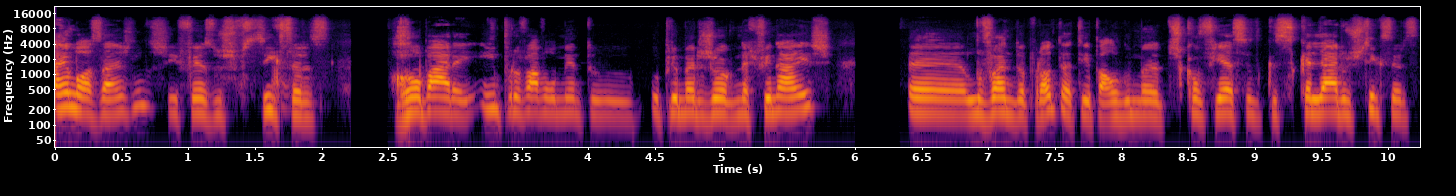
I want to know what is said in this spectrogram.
em Los Angeles e fez os Sixers roubarem improvavelmente o, o primeiro jogo nas finais, uh, levando pronto, a tipo, alguma desconfiança de que se calhar os Sixers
